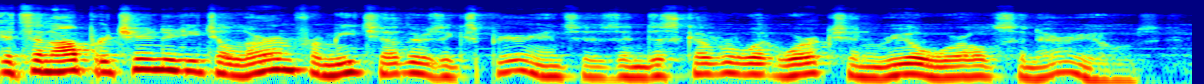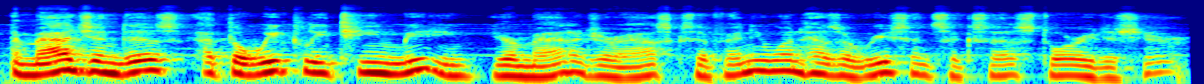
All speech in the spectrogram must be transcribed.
It's an opportunity to learn from each other's experiences and discover what works in real world scenarios. Imagine this at the weekly team meeting, your manager asks if anyone has a recent success story to share.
